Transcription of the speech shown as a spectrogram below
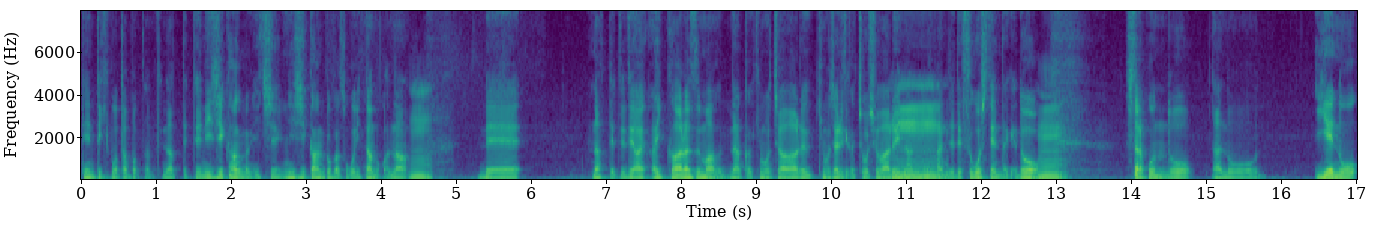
点滴ポタポタってなってて2時間1 2時間とかそこにいたのかな、うん。でなってて。であ相変わらずまあなんか気持ち悪い気持ち悪いというか調子悪いなみたいな感じで過ごしてんだけど、したら今度あの家の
